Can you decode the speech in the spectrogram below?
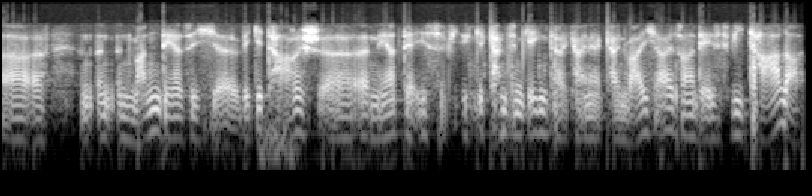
ein, ein Mann, der sich äh, vegetarisch äh, ernährt, der ist ganz im Gegenteil keine, kein Weichei, sondern der ist vitaler,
